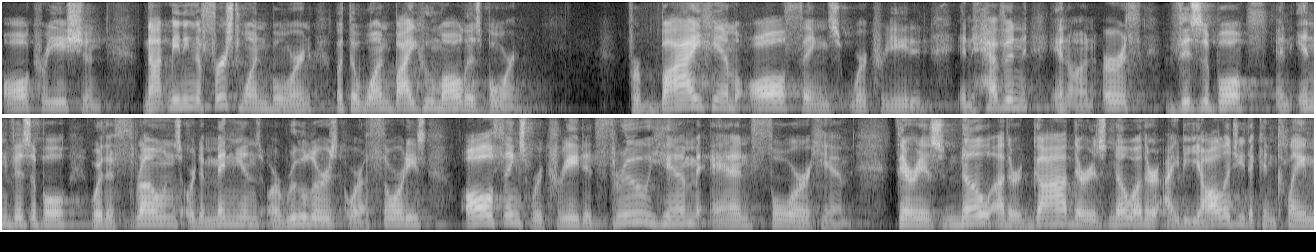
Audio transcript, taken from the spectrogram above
all creation, not meaning the first one born, but the one by whom all is born. For by him all things were created, in heaven and on earth, visible and invisible, whether thrones or dominions or rulers or authorities, all things were created through him and for him. There is no other God, there is no other ideology that can claim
